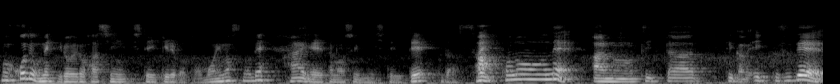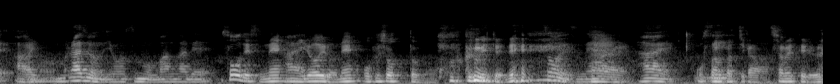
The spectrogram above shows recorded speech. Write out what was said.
まあここでもね、いろいろ発信していければと思いますので、はい。えー楽しみにしていてください。あこのね、あのツイッターっていうか X であの、ラジオの様子も漫画で、そうですね、はい。い、ろいろね、オフショットも 含めてね、そうですね。はい。おっさんたちが喋ってる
